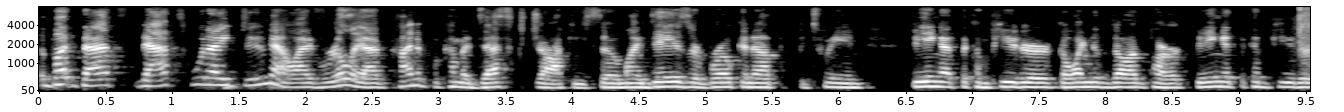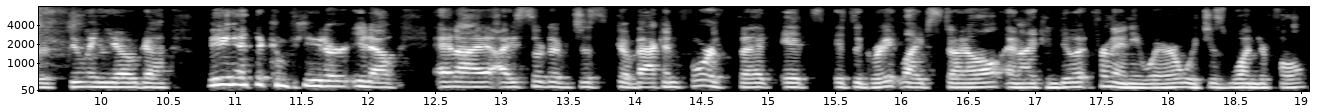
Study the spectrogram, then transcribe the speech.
but that's that's what I do now. I've really I've kind of become a desk jockey. So my days are broken up between being at the computer, going to the dog park, being at the computer, doing yoga, being at the computer, you know, and I, I sort of just go back and forth. But it's it's a great lifestyle, and I can do it from anywhere, which is wonderful.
